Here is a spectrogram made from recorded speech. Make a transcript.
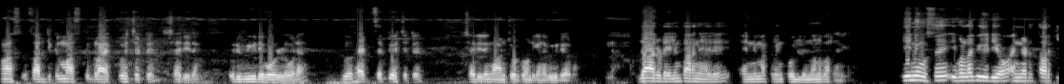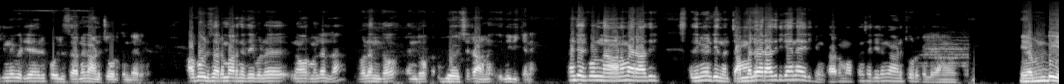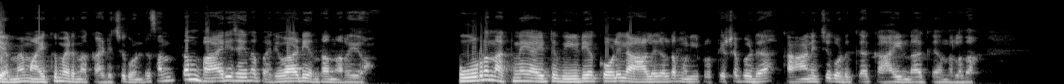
Mask surgical mask black വെച്ചിട്ട് ശരീരം ഒരു വീഡിയോ കോളിലൂടെ ഒരു ഹെഡ്സെറ്റ് വെച്ചിട്ട് ശരീരം കാണിച്ചു കൊടുത്തോണ്ടിരിക്കുന്ന വീഡിയോ ഇത് ആരുടെയും പറഞ്ഞാൽ എന്നെ മക്കളെയും കൊല്ലുന്നാണ് പറഞ്ഞത് ഈ ന്യൂസ് ഇവളുടെ വീഡിയോ എന്നെ അടുത്ത് തർക്കിക്കുന്ന വീഡിയോ ഒരു പോലീസുകാരനെ കാണിച്ചു കൊടുത്തിട്ടുണ്ടായിരുന്നു. ആ പോലീസുകാരൻ പറഞ്ഞത് ഇവൾ നോർമൽ അല്ല ഇവളെന്തോ എന്തോ ഉപയോഗിച്ചിട്ടാണ് ഇനി ഇരിക്കണേ. ഞാൻ ചിലപ്പോൾ നാണം വരാതി അതിനുവേണ്ടി ചമ്മൽ വരാതിരിക്കാനായിരിക്കും കാരണം മൊത്തം ശരീരം കാണിച്ചു കൊടുക്കില്ല എം ഡി എം എ മയക്കുമരുന്നൊക്കെ അടിച്ചുകൊണ്ട് സ്വന്തം ഭാര്യ ചെയ്യുന്ന പരിപാടി എന്താണെന്നറിയോ? പൂർണ നഗ്നയായിട്ട് വീഡിയോ കോളിൽ ആളുകളുടെ മുന്നിൽ പ്രത്യക്ഷപ്പെടുക കാണിച്ചു കൊടുക്കുക കായ് ഉണ്ടാക്കുക എന്നുള്ളതാണ്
